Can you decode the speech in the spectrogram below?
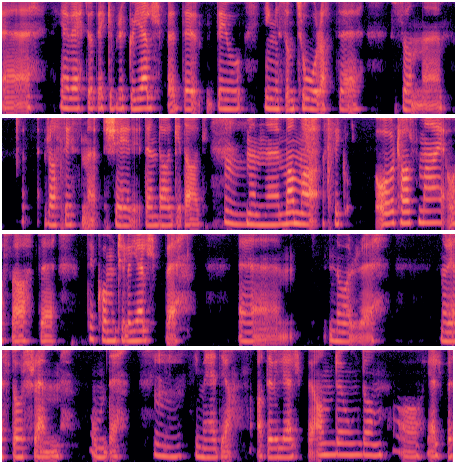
eh, jeg vet jo at jeg ikke bruker å hjelpe. Det, det er jo ingen som tror at uh, sånn uh, rasisme skjer den dag i dag. Mm. Men uh, mamma fikk overtalt meg og sa at det kommer til å hjelpe når, når jeg står frem om det Mm. i media. At det vil hjelpe andre ungdom og hjelpe,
